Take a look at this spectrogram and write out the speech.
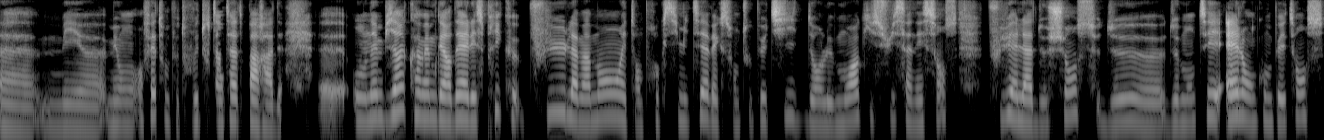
Euh, mais en fait, on peut trouver tout un tas de parades. Euh, on aime bien quand même garder à l'esprit que plus la maman est en proximité avec son tout petit dans le mois qui suit sa naissance, plus elle a de chances de, de monter, elle, en compétence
